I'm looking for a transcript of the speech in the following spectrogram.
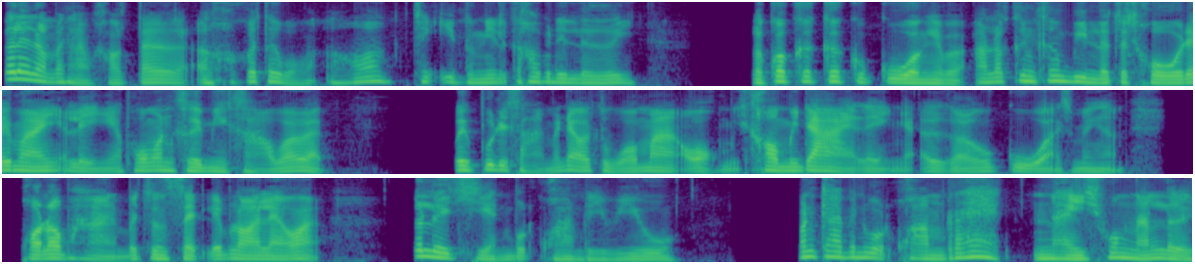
ก็เลยลองมาถามเคาน์เตอร์เออเขาก็เตอร์บอกว่าอ๋อเช็คอินตรงนี้แล้วก็เข้าไปได้เลยแล้วก็ก็ก็กลัวไงแบบอ้าวแล้วขึ้นเครื่องบินเราจะโชว์ได้ไหมอะไรเงี้ยเพราะมันเคยมีข่าวว่าแบบเฮ้ยผู้โดยสารไม่ได้เอาตั๋วมาออกเข้าไม่ได้อะไรเงี้ยเออเราก็กลัวใช่ไหมครับ พอเราผ่านไปจนเสร็จเรียบร้อยแล้วอะ ก็เลยเขียนบทความรีวิว มันกลายเป็นบทความแรกในช่วงนั้นเลย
